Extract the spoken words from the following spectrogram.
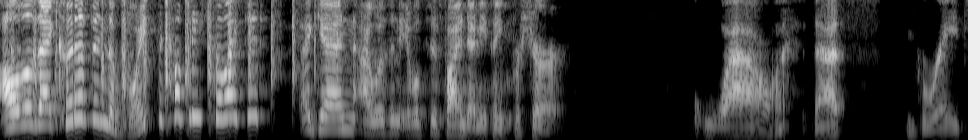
Although that could have been the voice the company selected. Again, I wasn't able to find anything for sure. Wow, that's great.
